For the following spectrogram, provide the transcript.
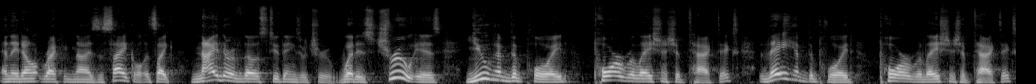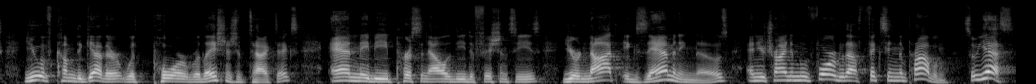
and they don't recognize the cycle. It's like neither of those two things are true. What is true is you have deployed poor relationship tactics. They have deployed poor relationship tactics. You have come together with poor relationship tactics and maybe personality deficiencies. You're not examining those and you're trying to move forward without fixing the problem. So, yes,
